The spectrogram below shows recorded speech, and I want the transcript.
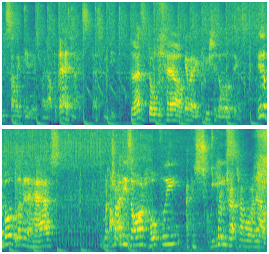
We sound like idiots right now, but that is nice. That's unique. So that's dope as hell. You gotta appreciate the little things. These are both 11 and a halves. I'm gonna try these on. Hopefully, I can squeeze. Put them try, try them on right now.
